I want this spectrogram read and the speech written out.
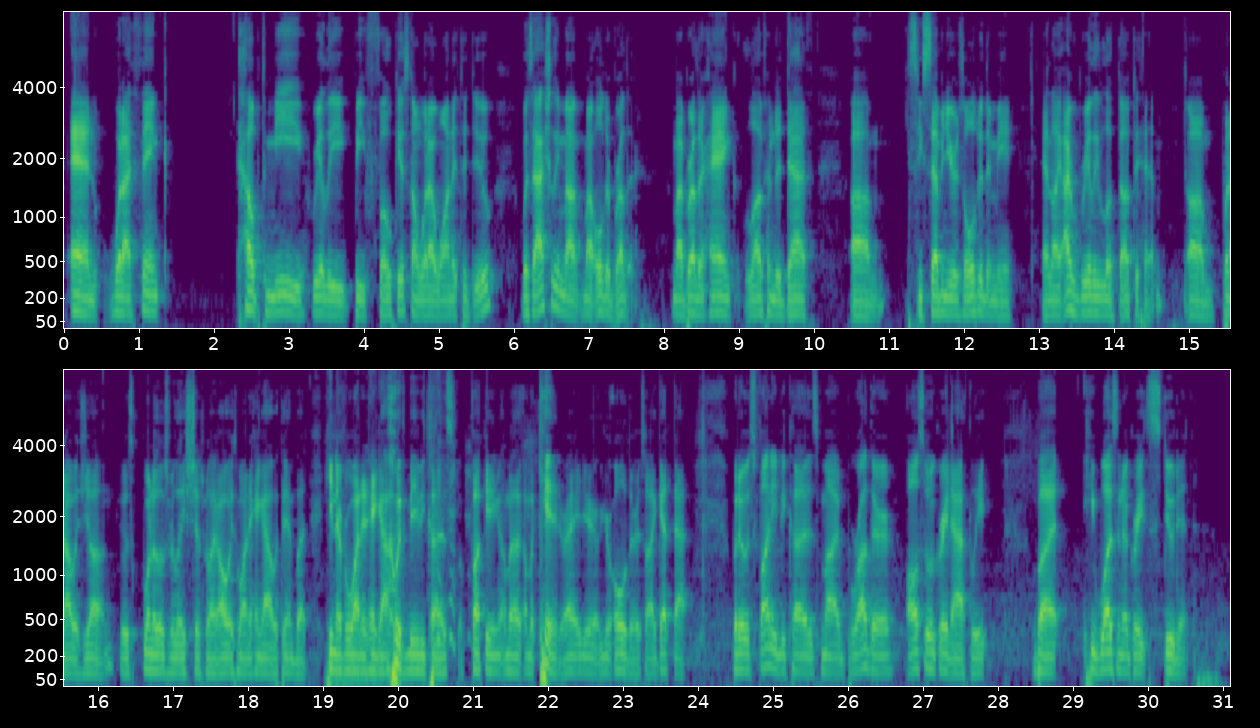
And what I think helped me really be focused on what I wanted to do was actually my, my older brother. My brother Hank, love him to death. Um, he's seven years older than me. And like I really looked up to him um, when I was young. It was one of those relationships where like I always wanted to hang out with him, but he never wanted to hang out with me because fucking I'm a I'm a kid, right? You're you're older, so I get that. But it was funny because my brother, also a great athlete, but he wasn't a great student,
